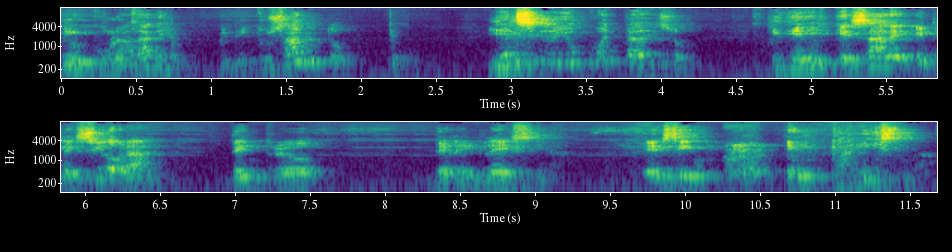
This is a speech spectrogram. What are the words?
vinculada al Espíritu Santo. Y él se dio cuenta de eso. Y de ahí que sale eclesiora dentro de la iglesia. Es decir, el carisma,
